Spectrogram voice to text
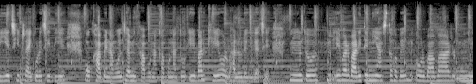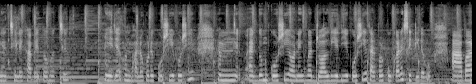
দিয়েছি ট্রাই করেছি, দিয়ে ও খাবে না। বলছে, আমি খাব না খাব না। তো এবার খেয়ে ওর ভালো লেগে গেছে। তো এবার বাড়িতে নিয়ে আসতে হবে। ওর বাবার ছেলে খাবে। তো হচ্ছে এই যে এখন ভালো করে কষিয়ে কষিয়ে একদম কষিয়ে অনেকবার জল দিয়ে দিয়ে কষিয়ে তারপর কুকারে সিটি দেবো। আবার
